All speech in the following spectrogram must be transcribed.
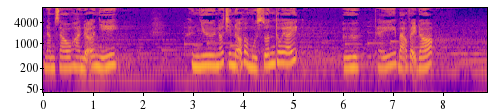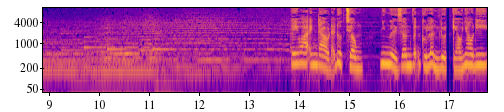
năm sau hoa nở nhỉ? Hình như nó chỉ nở vào mùa xuân thôi ấy. Ừ, thấy bảo vậy đó. Cây hoa anh đào đã được trồng, nhưng người dân vẫn cứ lần lượt kéo nhau đi.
